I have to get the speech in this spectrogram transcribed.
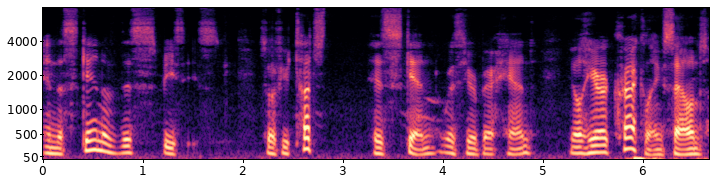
in the skin of this species. So if you touch his skin with your bare hand, you'll hear a crackling sound,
